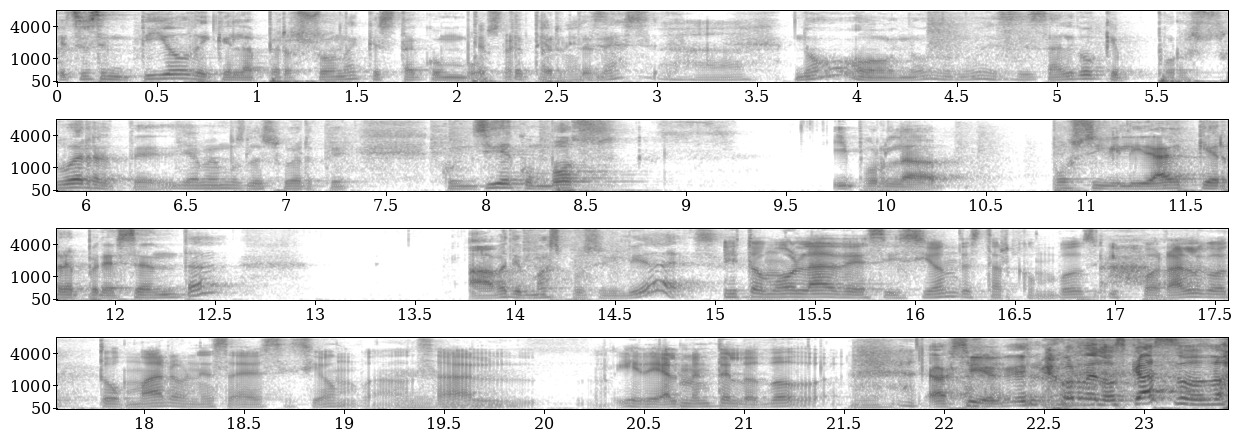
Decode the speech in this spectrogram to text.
ese sentido de que la persona que está con vos te, pertenece. No, no, no, no, es, es algo que por suerte, llamémosle suerte, coincide con vos. Y por la posibilidad que representa, abre más posibilidades. Y tomó la decisión de estar con vos y por algo tomaron esa decisión, o sea, idealmente los dos. Así, ah, el mejor de los casos.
